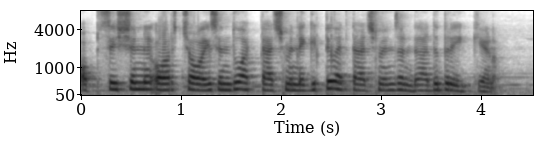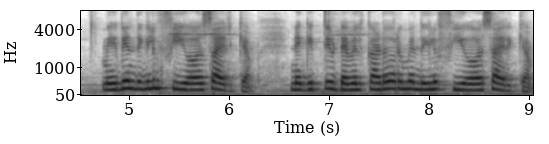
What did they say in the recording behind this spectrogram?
ഒബ്സെഷൻ ഓർ ചോയ്സ് എന്തോ അറ്റാച്ച്മെന്റ് നെഗറ്റീവ് അറ്റാച്ച്മെന്റ്സ് ഉണ്ട്. അത് ബ്രേക്ക് ചെയ്യണം. മേ ബി എന്തെങ്കിലും ഫിയേഴ്സ് ആയിരിക്കാം. നെഗറ്റീവ് ഡെവൽ കാർഡ് പറയുമ്പോൾ എന്തെങ്കിലും ഫിയേഴ്സ് ആയിരിക്കാം.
